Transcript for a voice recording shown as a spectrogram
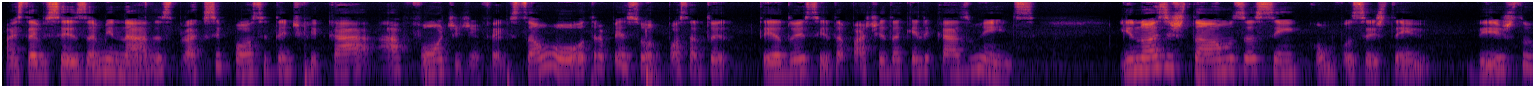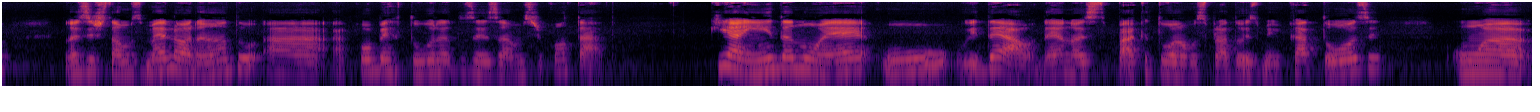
mas devem ser examinadas para que se possa identificar a fonte de infecção ou outra pessoa que possa ter adoecido a partir daquele caso índice. E nós estamos, assim, como vocês têm visto, nós estamos melhorando a, a cobertura dos exames de contato, que ainda não é o, ideal, né? Nós pactuamos para 2014 uma,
